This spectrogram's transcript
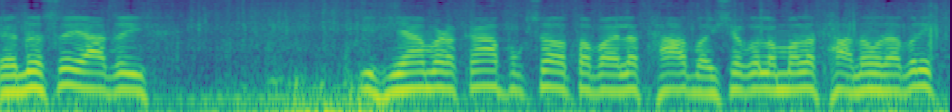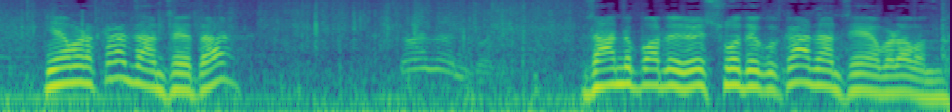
हेर्नुहोस् है आजै यहाँबाट कहाँ पुग्छ तपाईँलाई थाहा भइसक्यो होला मलाई थाहा नहुँदा पनि। यहाँबाट कहाँ जान्छ यता? जानुपर्ने है सोधेको कहाँ जान्छ यहाँबाट भन्नु?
